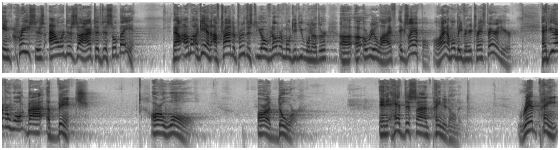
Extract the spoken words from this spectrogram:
increases our desire to disobey it. Now, I'm, again, I've tried to prove this to you over and over. I'm going to give you one other, uh, a, a real life example. All right, I'm going to be very transparent here. Have you ever walked by a bench or a wall or a door and it had this sign painted on it? Red paint,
